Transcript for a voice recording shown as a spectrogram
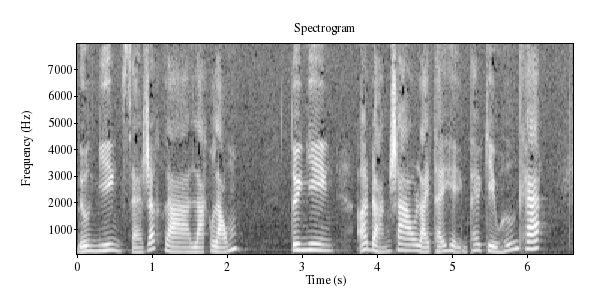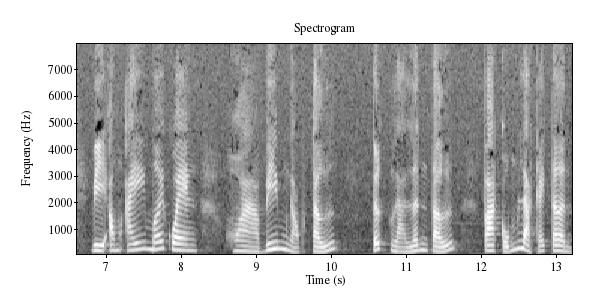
đương nhiên sẽ rất là lạc lõng. Tuy nhiên, ở đoạn sau lại thể hiện theo chiều hướng khác, vì ông ấy mới quen Hòa Viêm Ngọc Tử, tức là Linh Tử, và cũng là cái tên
